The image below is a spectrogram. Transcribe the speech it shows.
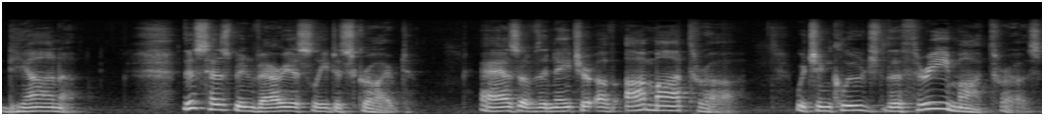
dhyana. This has been variously described as of the nature of amatra, which includes the three matras,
